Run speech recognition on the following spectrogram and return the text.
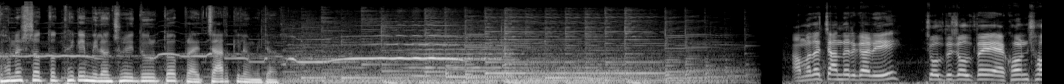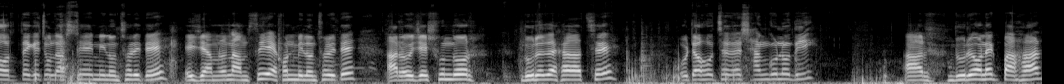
ধনেশ চত্বর থেকে মিলনছড়ি দূরত্ব প্রায় চার কিলোমিটার। আমাদের চাঁদের গাড়ি চলতে চলতে এখন শহর থেকে চলে আসছে মিলনছড়িতে এই যে আমরা নামছি এখন মিলনছড়িতে আর ওই যে সুন্দর দূরে দেখা যাচ্ছে ওটা হচ্ছে সাঙ্গু নদী। আর দূরে অনেক পাহাড়।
